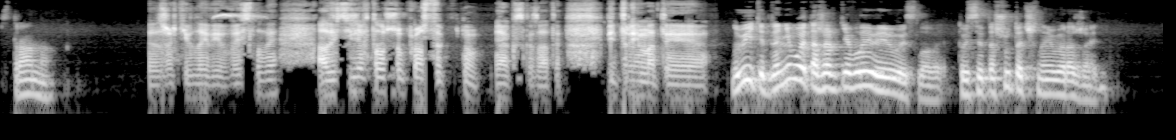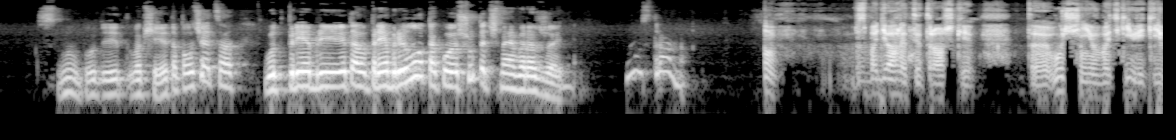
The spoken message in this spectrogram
Странно. жартівливі вислови, але в цілях того, щоб просто, ну як сказати, підтримати Ну, видите, для него это жартевливые высловы. То есть это шуточные выражения. С- Ну, вот это вообще, это получается, вот приобре- это приобрело такое шуточное выражение. Ну, странно. збадьорити трошки е, учнів, батьків, які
